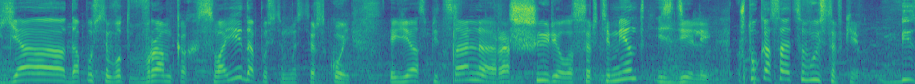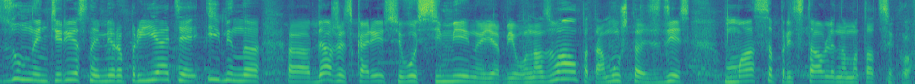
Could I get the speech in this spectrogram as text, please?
я, допустим, вот в рамках своей, допустим, мастерской, я специально расширил ассортимент изделий. Что касается выставки, безумно интересное мероприятие, именно э, даже, скорее всего, семейное я бы его назвал, потому что здесь масса представлена мотоциклов,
